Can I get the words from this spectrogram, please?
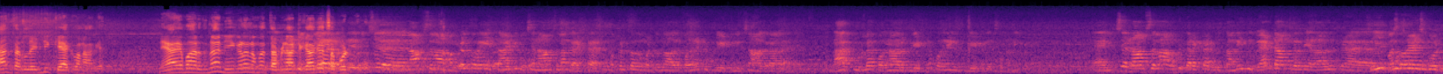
ஏன் தரலைன்னு கேட்கோம் நாங்கள் நியாயமாக இருந்ததுன்னா நீங்களும் நம்ம தமிழ்நாட்டுக்காக சப்போர்ட் பண்ணுங்க மிச்ச நாம்ஸ் எல்லாம் வந்து கரெக்டாக கொடுத்தாங்க இது வேண்டாம்ங்கிறது அதாவது பஸ் டிரான்ஸ்போர்ட்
